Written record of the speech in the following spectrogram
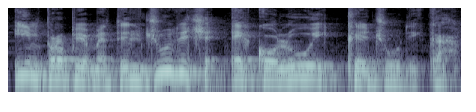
Impropriamente il giudice è colui che giudica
